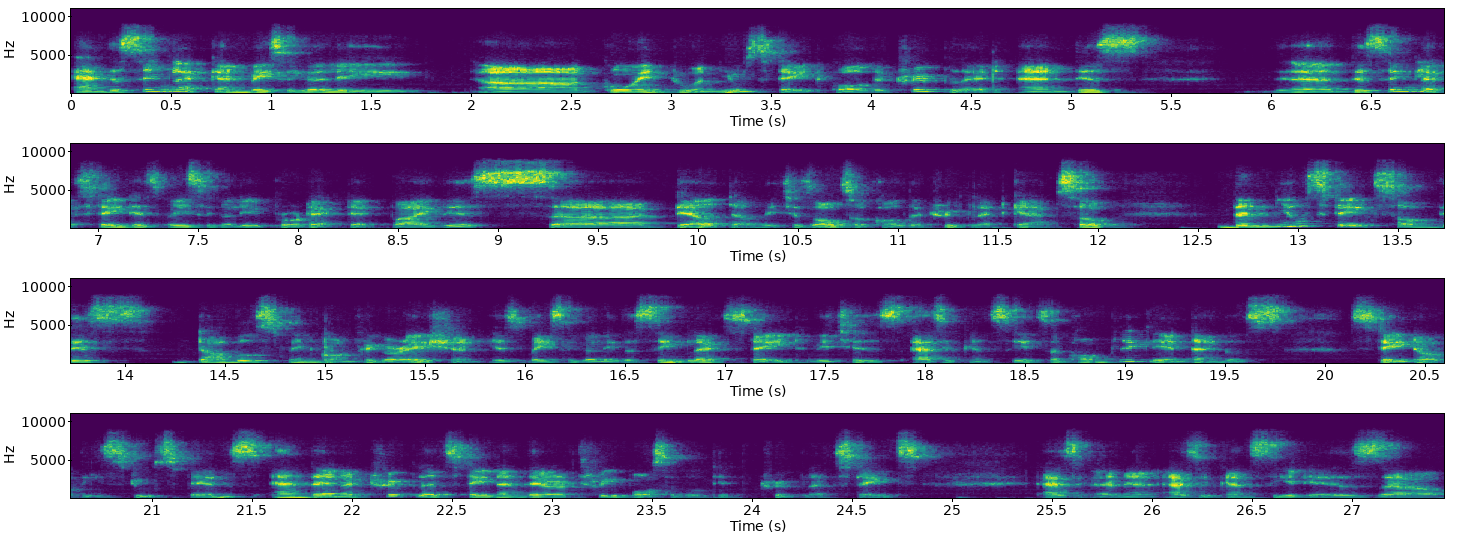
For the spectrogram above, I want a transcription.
And the singlet can basically uh, go into a new state called a triplet, and this uh, the singlet state is basically protected by this uh, delta, which is also called the triplet gap. So the new states of this double spin configuration is basically the singlet state, which is, as you can see, it's a completely entangled state of these two spins, and then a triplet state, and there are three possible triplet states. As, and as you can see, it is uh,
